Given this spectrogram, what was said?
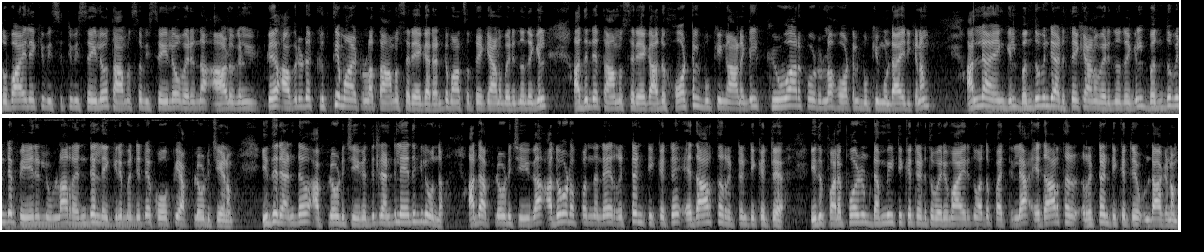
ദുബായിലേക്ക് വിസിറ്റ് വിസയിലോ താമസ വിസയിലോ വരുന്ന ആളുകൾക്ക് അവരുടെ കൃത്യമായിട്ടുള്ള താമസരേഖ രണ്ട് മാസത്തേക്കാണ് വരുന്നതെങ്കിൽ അതിന്റെ താമസരേഖ. അത് ഹോട്ടൽ ബുക്കിംഗ് ആണെങ്കിൽ ക്യു കോഡുള്ള ഹോട്ടൽ ബുക്കിംഗ് ഉണ്ടായിരിക്കണം. അല്ല എങ്കിൽ ബന്ധുവിന്റെ അടുത്തേക്കാണ് വരുന്നതെങ്കിൽ ബന്ധുവിന്റെ പേരിലുള്ള റെന്റൽ എഗ്രിമെന്റിന്റെ കോപ്പി അപ്ലോഡ് ചെയ്യണം. ഇത് രണ്ട് അപ്ലോഡ് ചെയ്യുക ഇതിൽ രണ്ടിൽ ഏതെങ്കിലും ഒന്ന്. അത് അപ്ലോഡ് ചെയ്യുക. അതോടൊപ്പം തന്നെ റിട്ടേൺ ടിക്കറ്റ് യഥാർത്ഥ റിട്ടേൺ ടിക്കറ്റ് ഇത് പലപ്പോഴും ഡമ്മി ടിക്കറ്റ് എടുത്ത് വരുമായിരുന്നു. അത് പറ്റില്ല. യഥാർത്ഥ റിട്ടേൺ ടിക്കറ്റ് ഉണ്ടാക്കണം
